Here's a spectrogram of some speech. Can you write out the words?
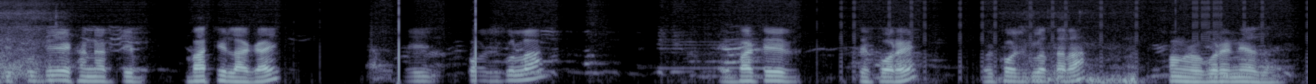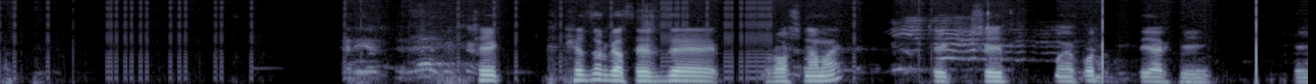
কিছু দিয়ে এখানে আর কি বাটি লাগায়। এই কষগুলা এই বাটির পরে ওই কষগুলো তারা সংগ্রহ করে নিয়ে যায়। ঠিক খেজুর গাছের যে রস নামায় ঠিক সেই পদ্ধতি আর কি এই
